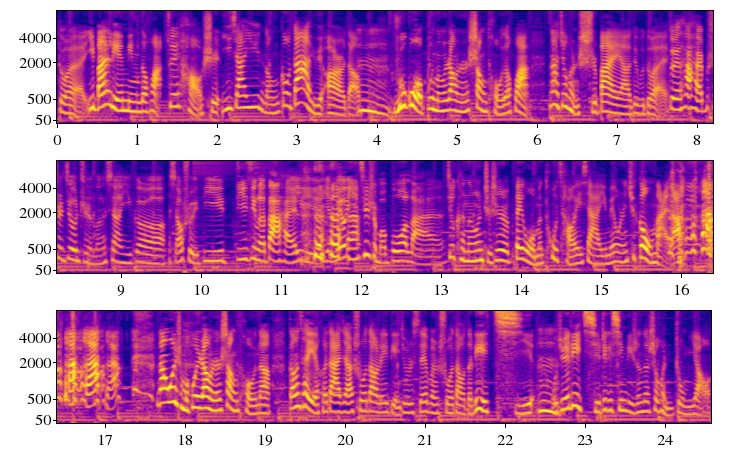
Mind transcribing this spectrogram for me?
对，一般联名的话，最好是一加一能够大于二的。嗯，如果不能让人上头的话，那就很失败。呀，对不对？对，它还不是就只能像一个小水滴滴进了大海里，也没有引起什么波澜，就可能只是被我们吐槽一下，也没有人去购买了。那为什么会让人上头呢？刚才也和大家说到了一点，就是 Seven 说到的猎奇。嗯，我觉得猎奇这个心理真的是很重要。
